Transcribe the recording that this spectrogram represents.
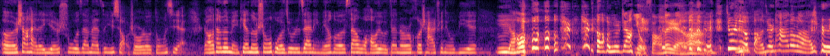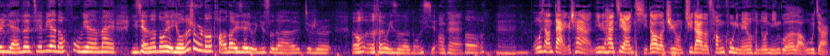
呃上海的爷叔在卖自己小时候的东西，然后他们每天的生活就是在里面和三五好友在那儿喝茶吹牛逼，嗯然后 然后就这样有房的人啊，对，就是那个房就是他的嘛，就是沿着街面的铺面卖以前的东西，有的时候能淘到一些有意思的，就是呃很很有意思的东西。OK，嗯，嗯，我想打个岔，因为他既然提到了这种巨大的仓库里面有很多民国的老物件儿，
